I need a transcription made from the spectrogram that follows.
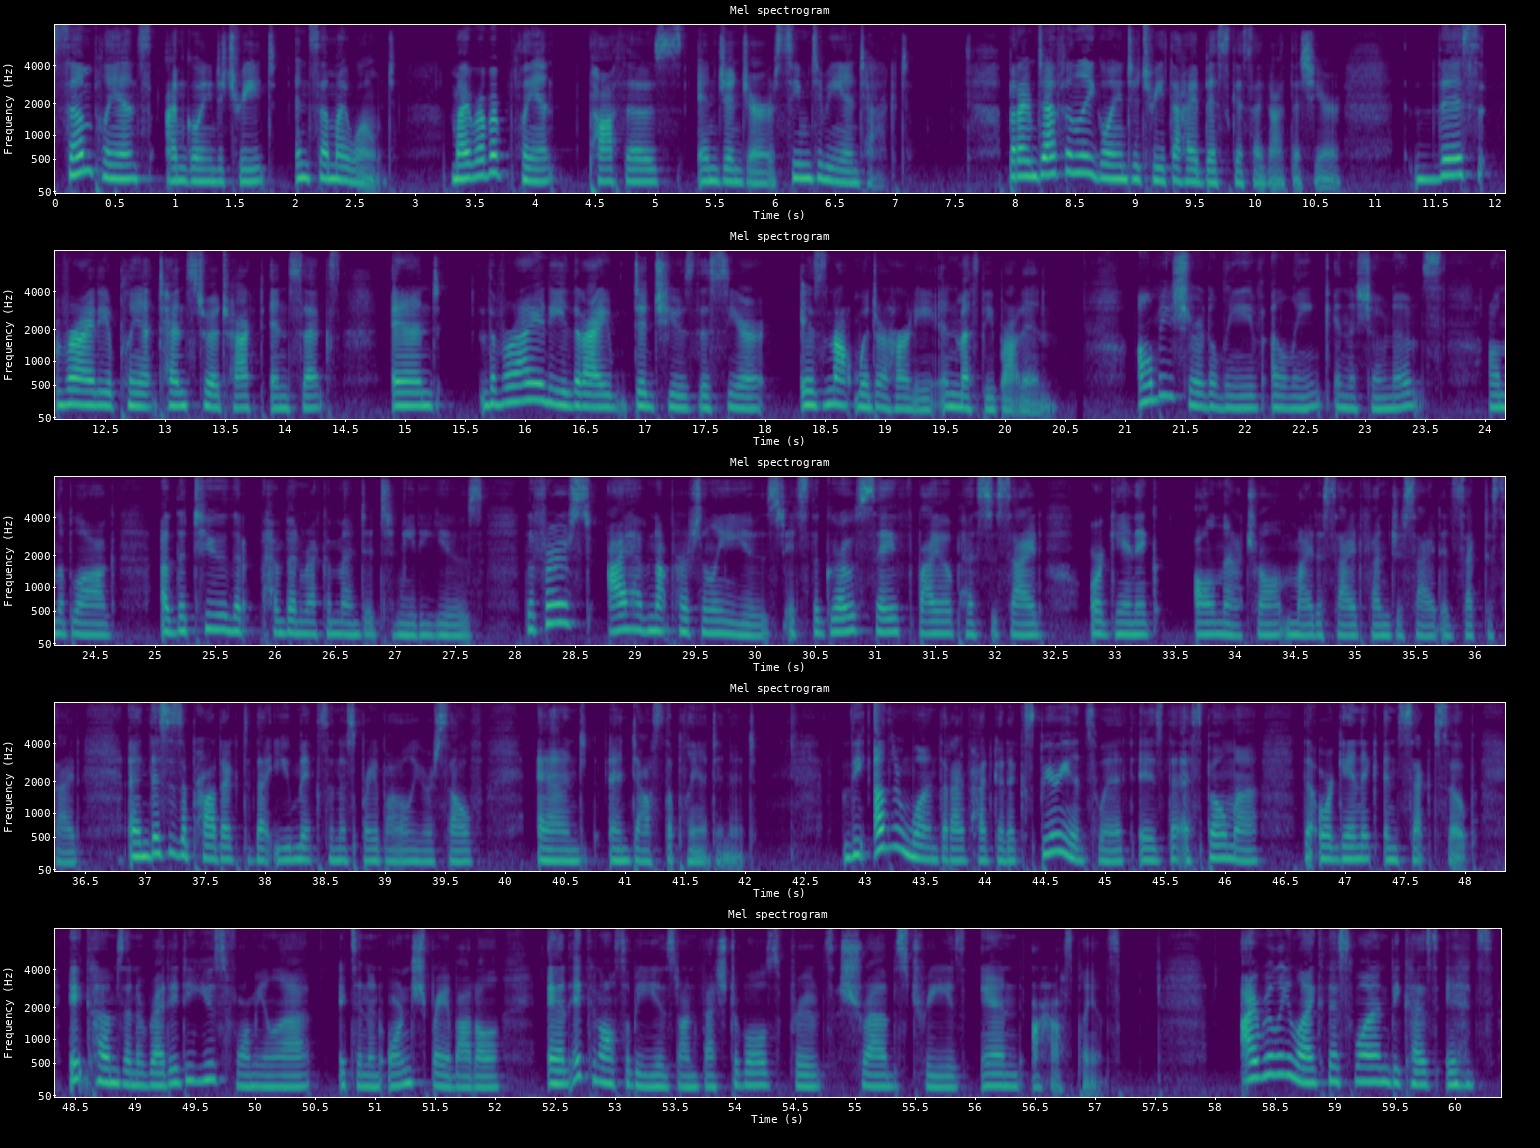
Some plants I'm going to treat and some I won't. My rubber plant, pothos, and ginger seem to be intact. But I'm definitely going to treat the hibiscus I got this year. This variety of plant tends to attract insects, and the variety that I did choose this year is not winter hardy and must be brought in. I'll be sure to leave a link in the show notes on the blog of the two that have been recommended to me to use. The first I have not personally used. It's the Grow Safe Biopesticide Organic all natural miticide, fungicide, insecticide. And this is a product that you mix in a spray bottle yourself and and douse the plant in it. The other one that I've had good experience with is the Espoma, the organic insect soap. It comes in a ready to use formula, it's in an orange spray bottle, and it can also be used on vegetables, fruits, shrubs, trees, and our houseplants. I really like this one because it's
